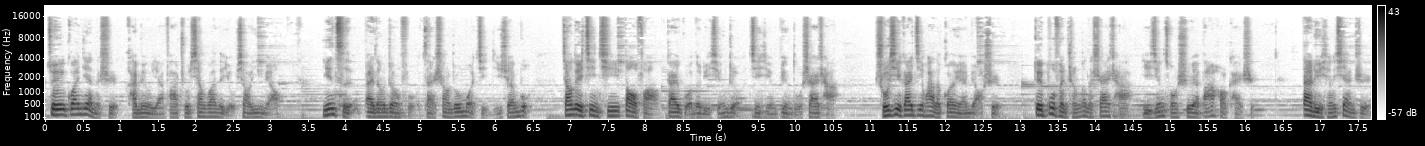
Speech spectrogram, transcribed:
最为关键的是还没有研发出相关的有效疫苗。因此，拜登政府在上周末紧急宣布。将对近期到访该国的旅行者进行病毒筛查。熟悉该计划的官员表示，对部分乘客的筛查已经从十月八号开始，但旅行限制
